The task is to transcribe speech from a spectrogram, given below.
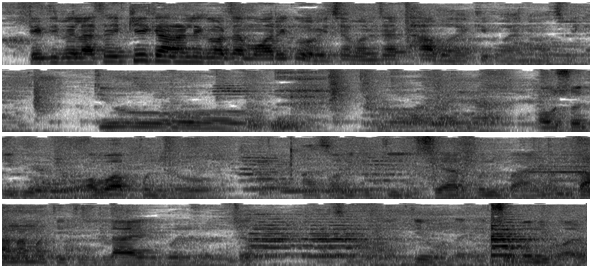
त्यति बेला चाहिँ के कारणले गर्दा मरेको रहेछ भने चाहिँ थाहा भयो कि भएन हजुरलाई? त्यो औषधिको अभाव पनि हो। अलिकति स्याहार पनि पाएन दानामा त्यति लागेको पनि रहन्छ। त्यो हुँदाखेरि चिसो पनि भयो।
